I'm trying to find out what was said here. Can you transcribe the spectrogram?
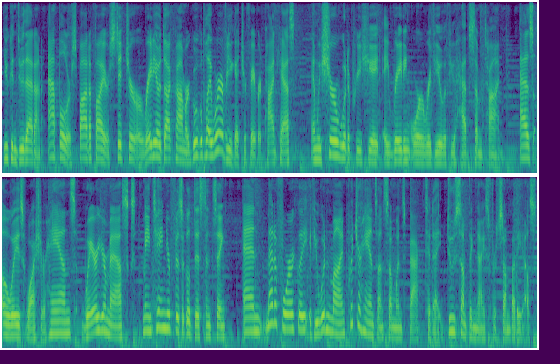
You can do that on Apple or Spotify or Stitcher or radio.com or Google Play, wherever you get your favorite podcasts. And we sure would appreciate a rating or a review if you have some time. As always, wash your hands, wear your masks, maintain your physical distancing, and metaphorically, if you wouldn't mind, put your hands on someone's back today. Do something nice for somebody else.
